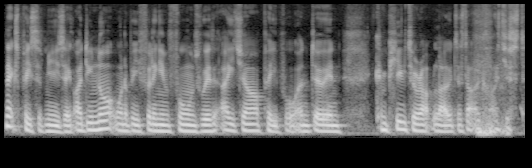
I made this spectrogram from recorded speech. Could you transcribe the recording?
next piece of music. I do not want to be filling in forms with HR people and doing computer uploads and stuff. I just,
